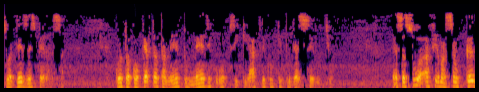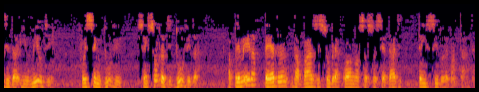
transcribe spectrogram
sua desesperança quanto a qualquer tratamento médico ou psiquiátrico que pudesse ser útil. Essa sua afirmação cândida e humilde foi sem dúvida, sem sombra de dúvida, a primeira pedra da base sobre a qual nossa sociedade tem sido levantada.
